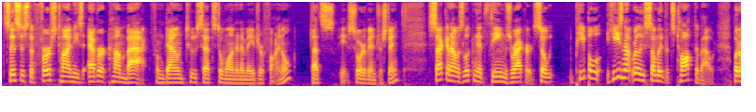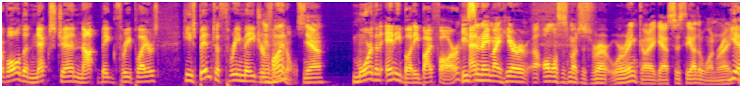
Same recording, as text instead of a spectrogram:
So this is the first time he's ever come back from down two sets to one in a major final. That's sort of interesting. Second, I was looking at Thiem's record. So people, he's not really somebody that's talked about, but of all the next gen, not big three players, he's been to three major mm-hmm. finals. Yeah, More than anybody by far. he's the name I hear uh, almost as much as War- Wawrinka, I guess, is the other one, right? Yeah,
